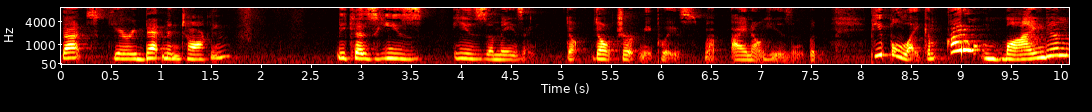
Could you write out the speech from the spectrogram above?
that's Gary Bettman talking because he's he's amazing. Don't don't chirp me, please. I know he isn't, but people like him. I don't mind him.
